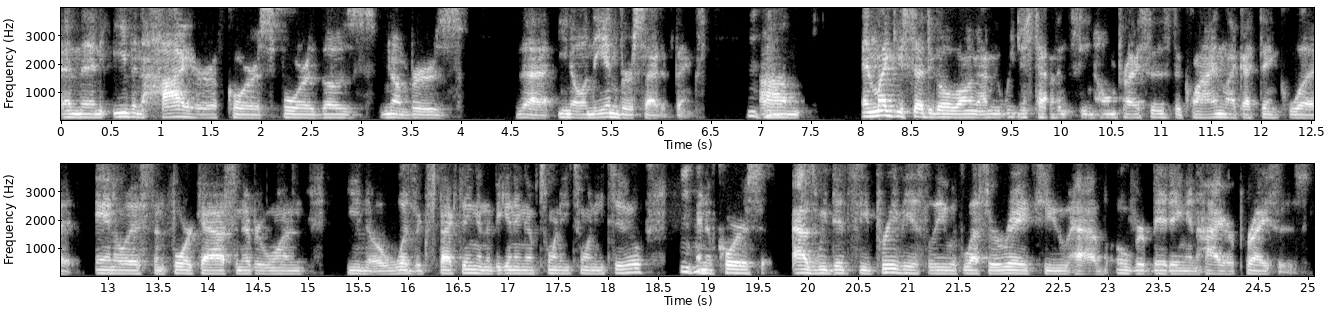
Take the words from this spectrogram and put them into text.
and then even higher of course for those numbers that you know on the inverse side of things mm-hmm. um, and like you said to go along i mean we just haven't seen home prices decline like i think what analysts and forecasts and everyone you know, was expecting in the beginning of 2022. Mm-hmm. And of course, as we did see previously with lesser rates, you have overbidding and higher prices.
